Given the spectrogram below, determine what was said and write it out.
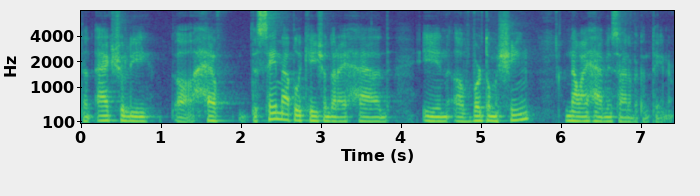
that actually uh, have the same application that I had in a virtual machine. Now I have inside of a container.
